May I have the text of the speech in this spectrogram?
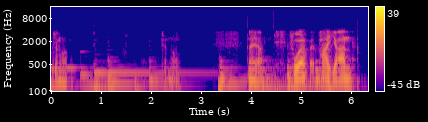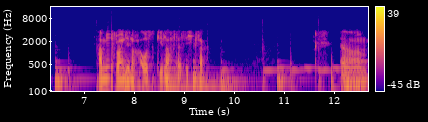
Genau. Genau. Naja, vor ein paar Jahren haben mich Freunde noch ausgelacht, dass ich gesagt ähm,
